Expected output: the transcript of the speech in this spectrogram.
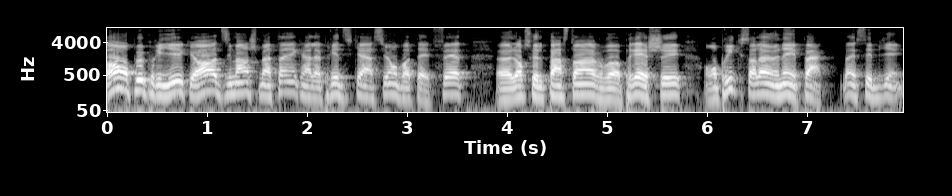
Ah, on peut prier que ah, dimanche matin, quand la prédication va être faite, euh, lorsque le pasteur va prêcher, on prie que ça a un impact. Ben, c'est bien.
